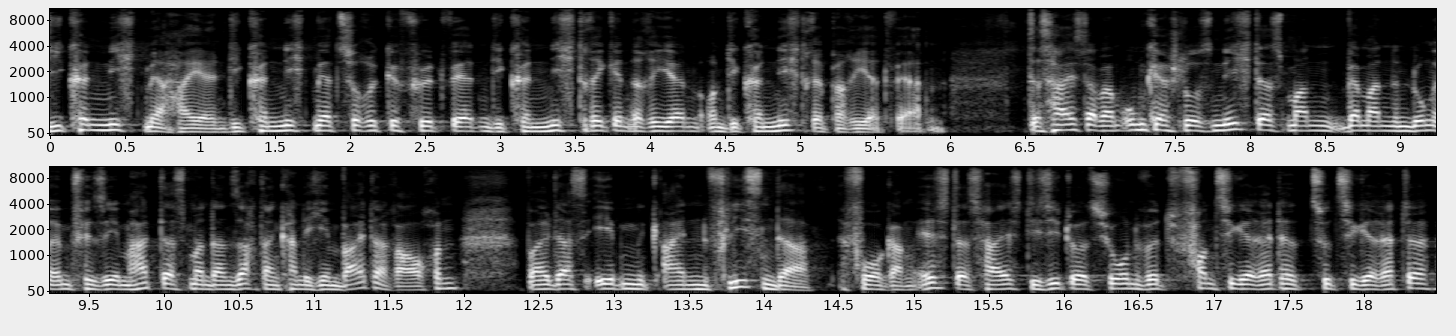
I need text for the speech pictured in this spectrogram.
die können nicht mehr heilen, die können nicht mehr zurückgeführt werden, die können nicht regenerieren und die können nicht repariert werden. Das heißt aber im Umkehrschluss nicht, dass man, wenn man ein Lungenemphysem hat, dass man dann sagt, dann kann ich eben weiter rauchen, weil das eben ein fließender Vorgang ist. Das heißt, die Situation wird von Zigarette zu Zigarette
